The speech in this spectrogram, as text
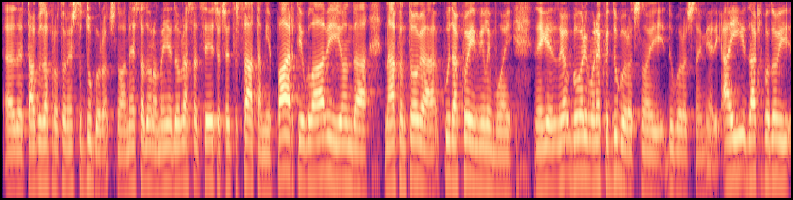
e, da je tako zapravo to nešto dugoročno, a ne sad ono, meni je dobra sad sljedeća četiri sata mi je parti u glavi i onda nakon toga kuda koji mili moji. Nege, govorimo o nekoj dugoročnoj, dugoročnoj mjeri. A i dakle kod ovi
